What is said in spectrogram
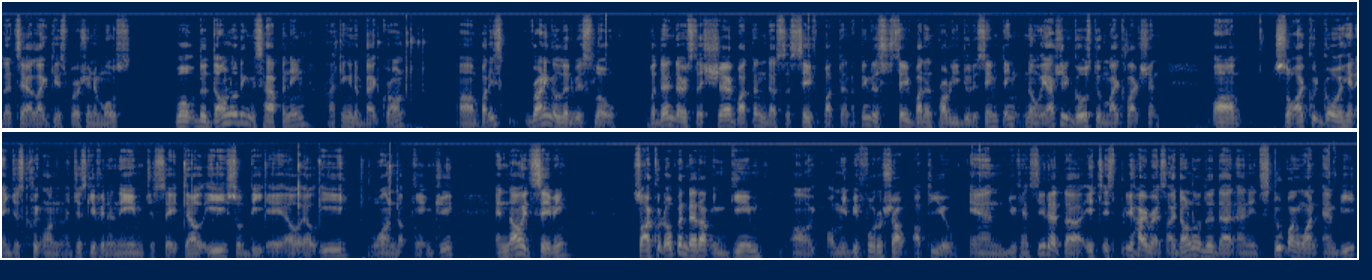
Let's say I like this version the most. Well the downloading is happening I think in the background uh, but it's running a little bit slow but then there's the share button, there's the save button. I think the save button probably do the same thing. No, it actually goes to my collection. Um, so I could go ahead and just click on, and just give it a name, just say del e, so D-A-L-L-E, 1.png. And now it's saving. So I could open that up in GIMP uh, or maybe Photoshop, up to you. And you can see that uh, it's, it's pretty high res. I downloaded that and it's 2.1 MB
